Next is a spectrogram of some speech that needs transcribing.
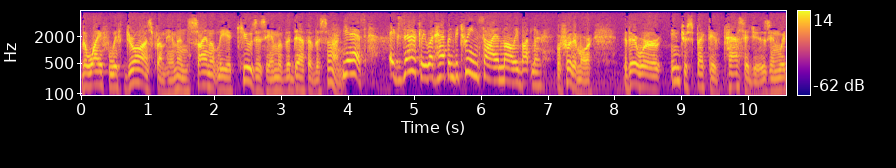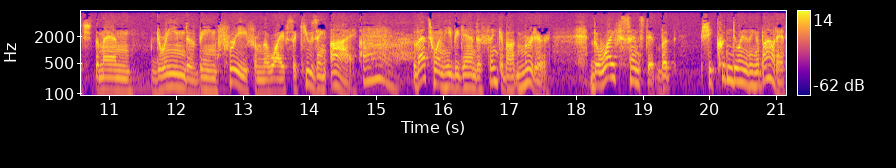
the wife withdraws from him and silently accuses him of the death of the son. Yes, exactly what happened between Cy and Molly Butler. Well, furthermore, there were introspective passages in which the man dreamed of being free from the wife's accusing eye. Oh. That's when he began to think about murder. The wife sensed it, but she couldn't do anything about it.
